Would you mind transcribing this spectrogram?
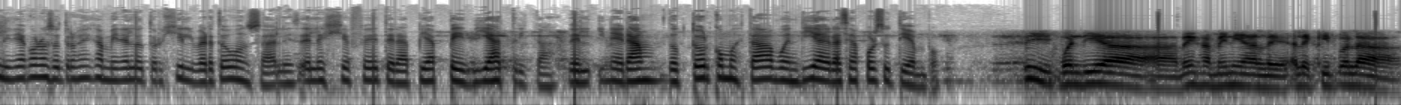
En línea con nosotros Benjamín el doctor Gilberto González, él es jefe de terapia pediátrica del INERAM. Doctor, ¿cómo está? Buen día, gracias por su tiempo. Sí, buen día a Benjamín y al, equipo de la,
